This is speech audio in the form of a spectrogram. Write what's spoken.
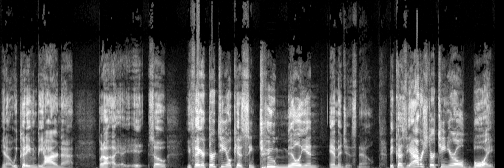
you know, we could even be higher than that. But I, I, it, so you figure 13 year old kid has seen 2 million images now because the average 13 year old boy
